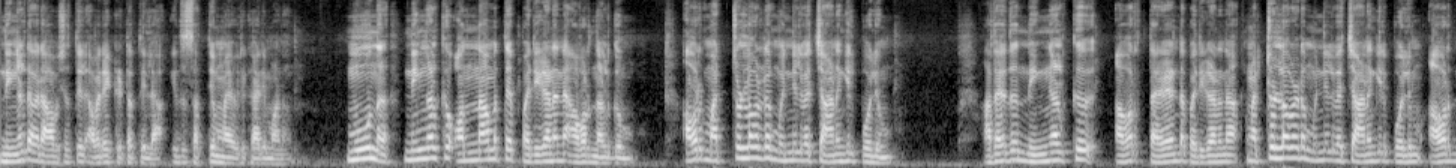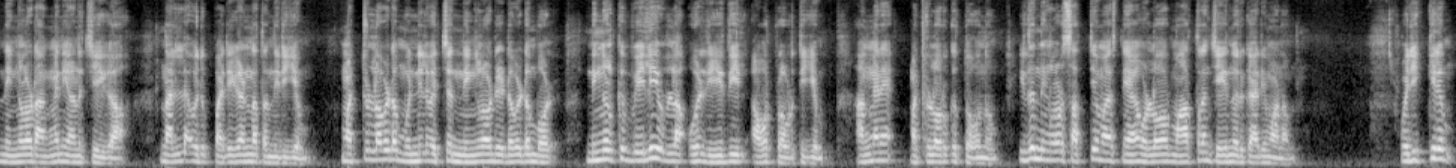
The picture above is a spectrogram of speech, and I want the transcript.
നിങ്ങളുടെ ഒരാവശ്യത്തിൽ അവരെ കിട്ടത്തില്ല. ഇത് സത്യമായ ഒരു കാര്യമാണ്. മൂന്ന് നിങ്ങൾക്ക് ഒന്നാമത്തെ പരിഗണന അവർ നൽകും. അവർ മറ്റുള്ളവരുടെ മുന്നിൽ വെച്ചാണെങ്കിൽ പോലും അതായത് നിങ്ങൾക്ക് അവർ തരേണ്ട പരിഗണന മറ്റുള്ളവരുടെ മുന്നിൽ വെച്ചാണെങ്കിൽ പോലും അവർ നിങ്ങളോട് അങ്ങനെയാണ് ചെയ്യുക. നല്ല ഒരു പരിഗണന തന്നിരിക്കും. മറ്റുള്ളവരുടെ മുന്നിൽ വെച്ച് നിങ്ങളോട് ഇടപെടുമ്പോൾ നിങ്ങൾക്ക് വിലയുള്ള ഒരു രീതിയിൽ അവർ പ്രവർത്തിക്കും. അങ്ങനെ മറ്റുള്ളവർക്ക് തോന്നും. ഇത് നിങ്ങളോട് സത്യമായ സ്നേഹമുള്ളവർ മാത്രം ചെയ്യുന്ന ഒരു കാര്യമാണ്. ഒരിക്കലും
